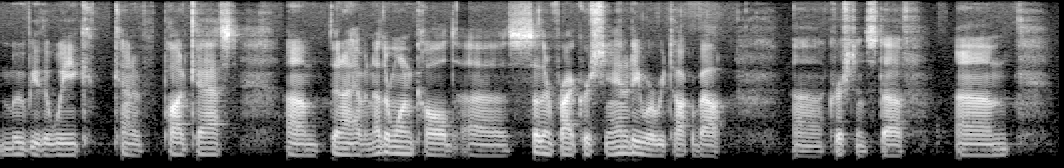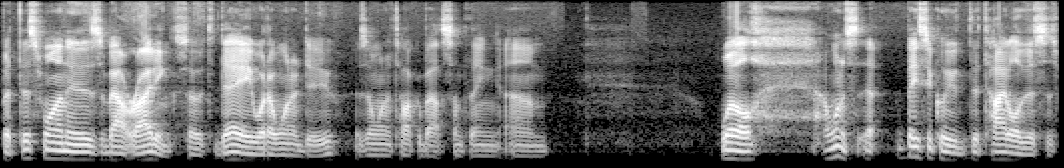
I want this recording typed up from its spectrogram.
movie of the week kind of podcast. Um, then I have another one called uh, Southern Fried Christianity, where we talk about uh, Christian stuff. Um, but this one is about writing. So today, what I want to do is I want to talk about something. Um, well, I want to basically the title of this is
